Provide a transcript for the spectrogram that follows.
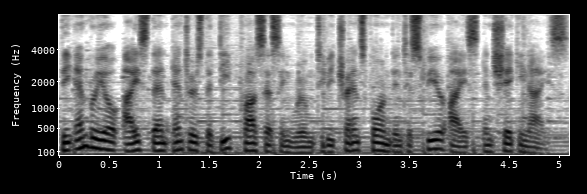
The embryo ice then enters the deep processing room to be transformed into sphere ice and shaking ice.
